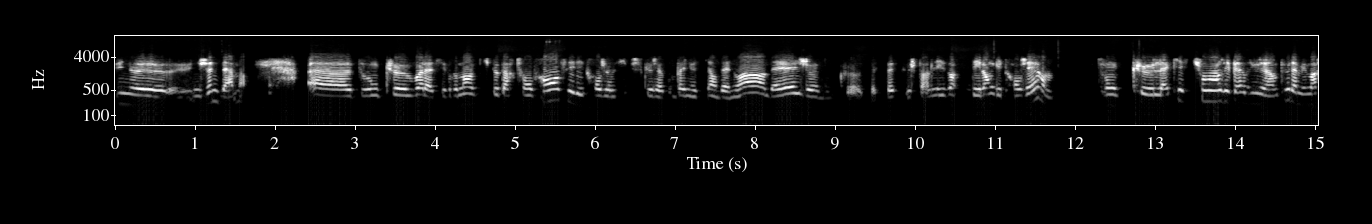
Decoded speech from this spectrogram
une, une jeune dame. Euh, donc euh, voilà, c'est vraiment un petit peu partout en France et l'étranger aussi, puisque j'accompagne aussi un danois, un belge, donc euh, parce que je parle les, des langues étrangères. Donc la question, j'ai perdu, j'ai un peu la mémoire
